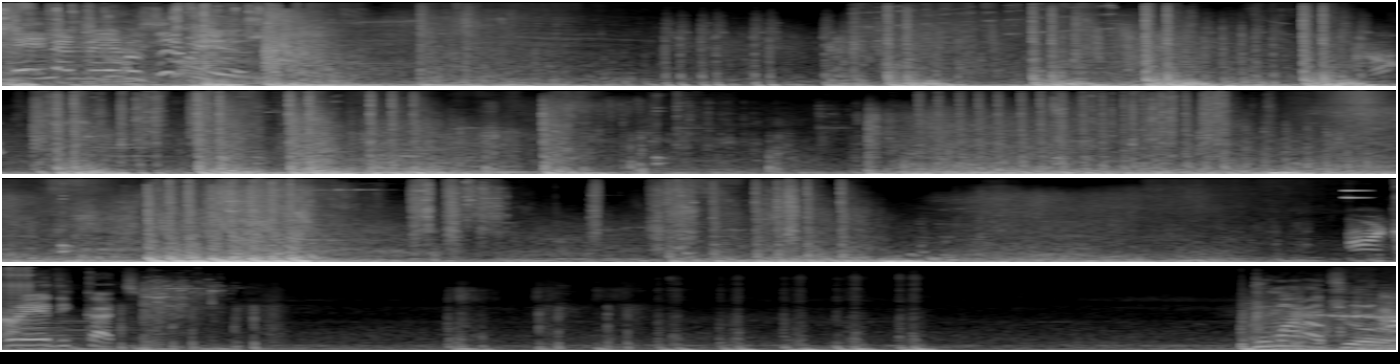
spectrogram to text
Eğlenmeye hazır mıyız? Buraya dikkat. Duman atıyorum.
